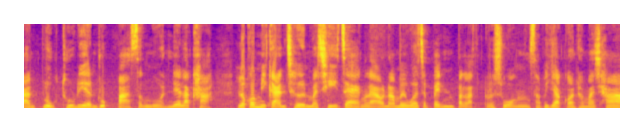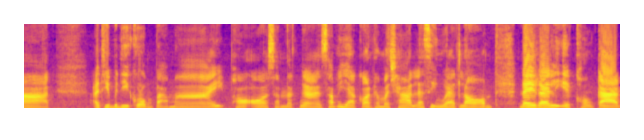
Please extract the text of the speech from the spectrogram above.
การปลูกทุเรียนรุกป่าสงวนเนี่ยแหละค่ะ แล้วก็มีการเชิญมาชี้แจงแล้วนะ ไม่ว่าจะเป็นปลัดกระทรวงทรัพยากรธรรมชาติ อธิบดีกรมป่าไม้ ผออสำนักงานทรัพยากรธรรมชาติ และสิ่งแวดล้อม ในรายละเอียดของการ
